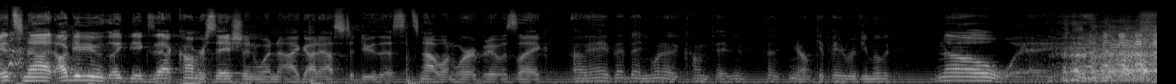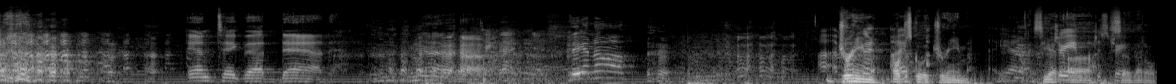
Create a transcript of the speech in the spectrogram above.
it's not. I'll give you like the exact conversation when I got asked to do this. It's not one word, but it was like, "Oh, hey Ben, ben you want to come pay, pay, you know, get paid to review movies? No way. and take that, Dad. Take that. Pay enough. I'm not Dream. good- I'll I- just go with dream. Yeah. 'Cause he had, Dream, uh, just So dream. that'll.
